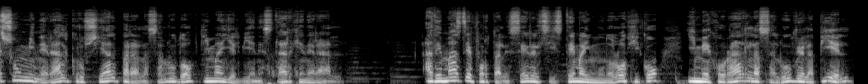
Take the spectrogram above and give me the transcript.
es un mineral crucial para la salud óptima y el bienestar general. Además de fortalecer el sistema inmunológico y mejorar la salud de la piel,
